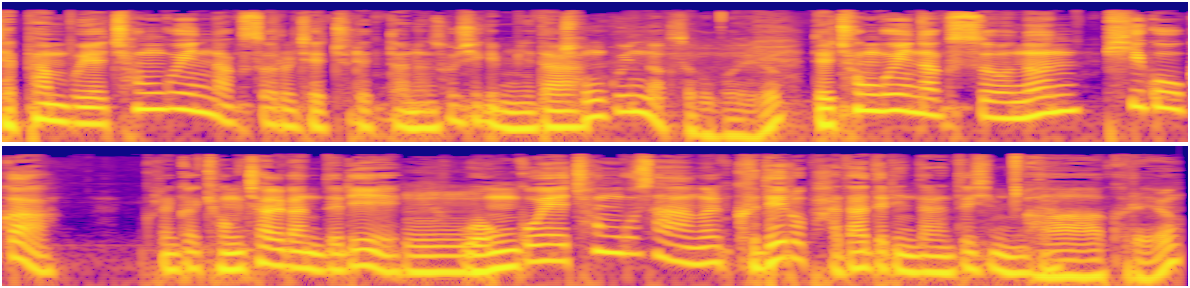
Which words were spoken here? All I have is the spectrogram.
재판부에 청구인 낙서를 제출했다는 소식입니다. 청구인 낙서가 뭐예요? 네, 청구인 낙서는 피고가 그러니까 경찰관들이 음. 원고의 청구 사항을 그대로 받아들인다는 뜻입니다. 아, 그래요?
